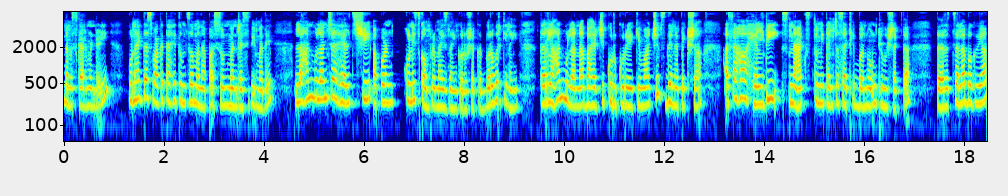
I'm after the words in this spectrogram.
नमस्कार मंडळी. पुन्हा एकदा स्वागत आहे तुमचं मनापासून मन रेसिपीमध्ये. लहान मुलांच्या हेल्थशी आपण कुणीच कॉम्प्रोमाइज नाही करू शकत बरोबर की नाही? तर लहान मुलांना बाहेरची कुरकुरे किंवा चिप्स देण्यापेक्षा असा हा हेल्दी स्नॅक्स तुम्ही त्यांच्यासाठी बनवून ठेवू शकता. तर चला बघूया.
